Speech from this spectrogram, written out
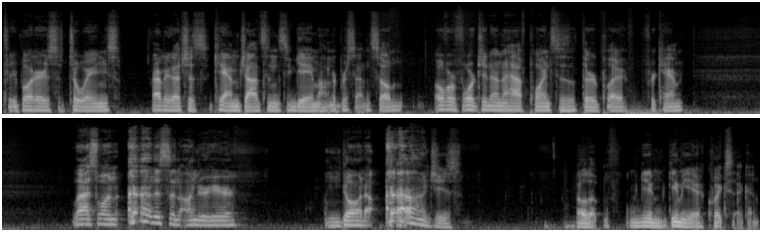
three pointers to wings. I mean, that's just Cam Johnson's game 100%. So over 14 and a half points is the third play for Cam. Last one. this is an under here. I'm going up. Jeez. Hold up. Give, give me a quick second.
